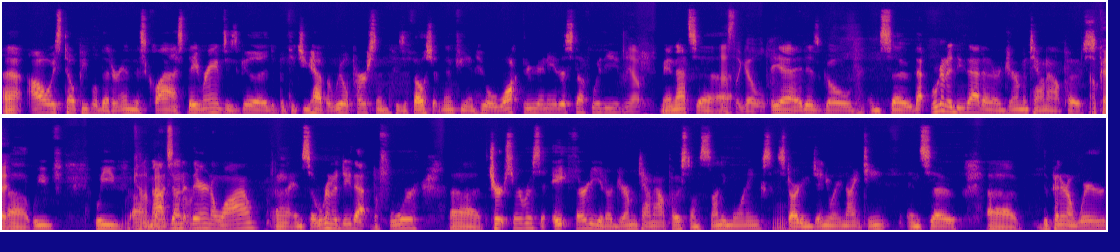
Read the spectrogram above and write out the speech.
uh, I always tell people that are in this class, Dave Ramsey's good, but that you have a real person who's a fellowship Memphian who will walk through any of this stuff with you. Yeah, man, that's uh, that's the gold. Yeah, it is gold, and so that we're going to do that at our Germantown outpost. Okay, uh, we've we've uh, not done it there in a while, uh, and so we're going to do that before uh, church service at eight thirty at our Germantown outpost on Sunday mornings, mm-hmm. starting January nineteenth, and so uh, depending on where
